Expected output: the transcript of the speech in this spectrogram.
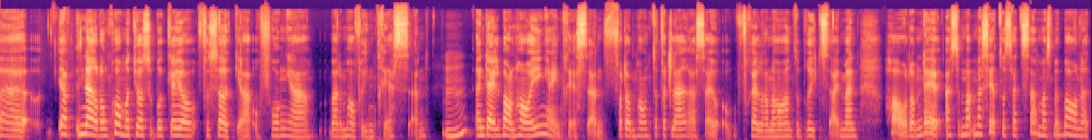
Uh, ja, när de kommer till oss så brukar jag försöka att fånga vad de har för intressen. Mm. En del barn har inga intressen för de har inte fått lära sig och föräldrarna har inte brytt sig. Men har de det, alltså man, man sätter sig tillsammans med barnet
